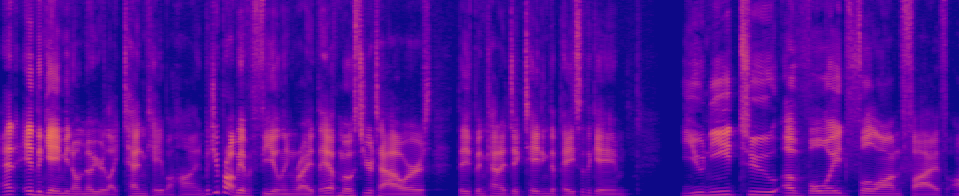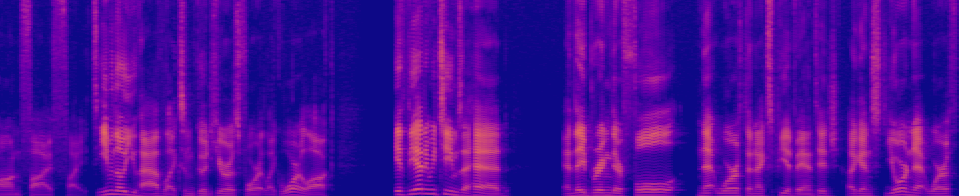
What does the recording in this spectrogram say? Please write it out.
and in the game you don't know you're like 10k behind, but you probably have a feeling, right? They have most of your towers. They've been kind of dictating the pace of the game you need to avoid full on five on five fights. Even though you have like some good heroes for it, like Warlock, if the enemy team's ahead and they bring their full net worth and XP advantage against your net worth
